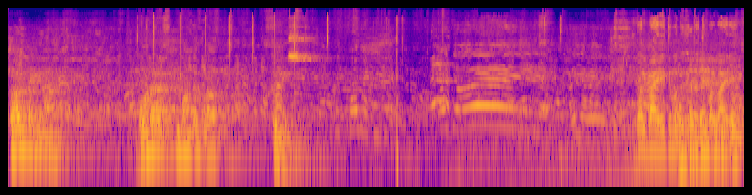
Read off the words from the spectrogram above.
সর মেঘনা বর্ডার সীমান্ত ক্লাব বল বাইরে ইতিমধ্যে দেখতে পাচ্ছি বল বাইরে হবে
